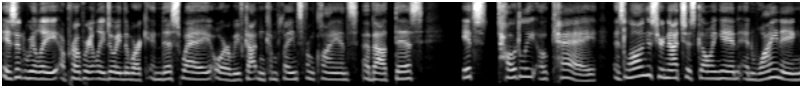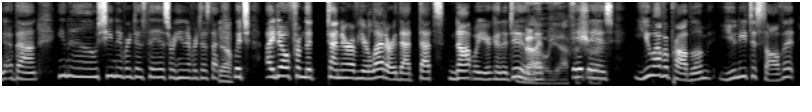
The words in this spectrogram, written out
isn't really appropriately doing the work in this way or we've gotten complaints from clients about this it's totally okay as long as you're not just going in and whining about, you know, she never does this or he never does that, yeah. which I know from the tenor of your letter that that's not what you're going to do. No, but yeah, for it sure. is you have a problem, you need to solve it.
